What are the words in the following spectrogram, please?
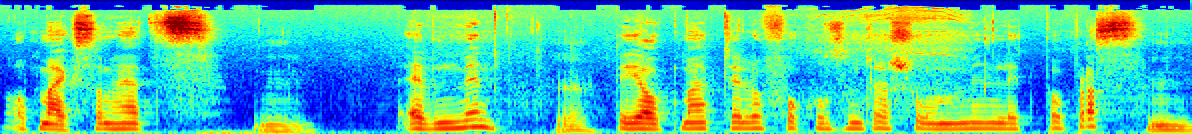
oppmerksomhetsevnen mm, min. ja, Det hjalp meg til å få konsentrasjonen min litt på plass. mm,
